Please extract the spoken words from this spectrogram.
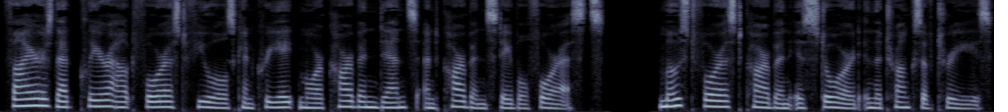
Fires that clear out forest fuels can create more carbon dense and carbon stable forests. Most forest carbon is stored in the trunks of trees.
